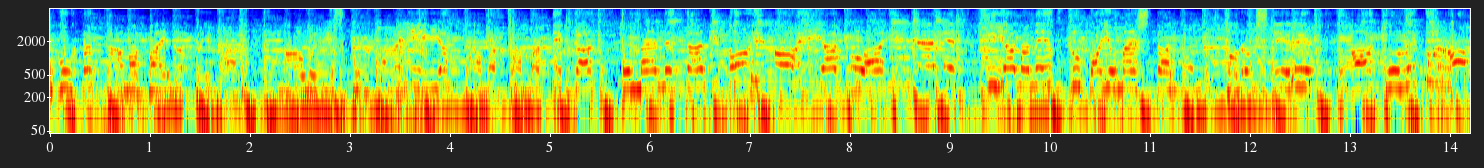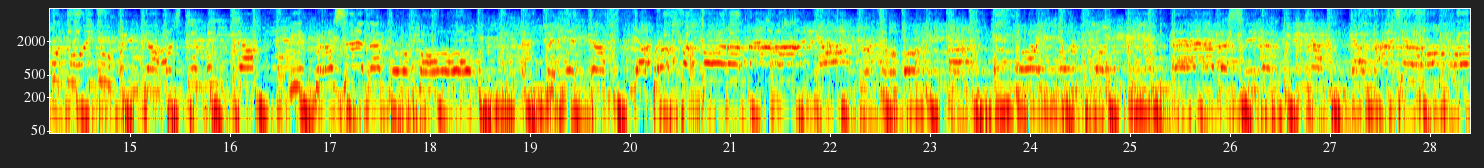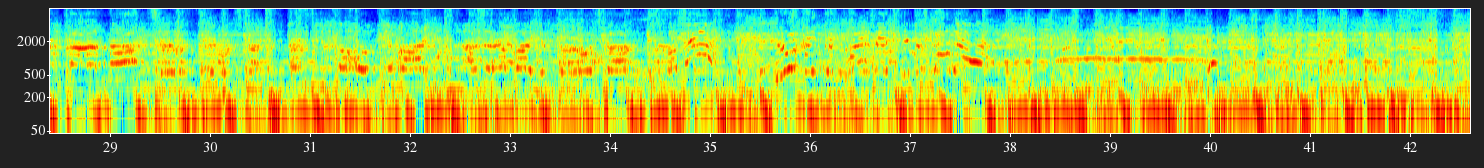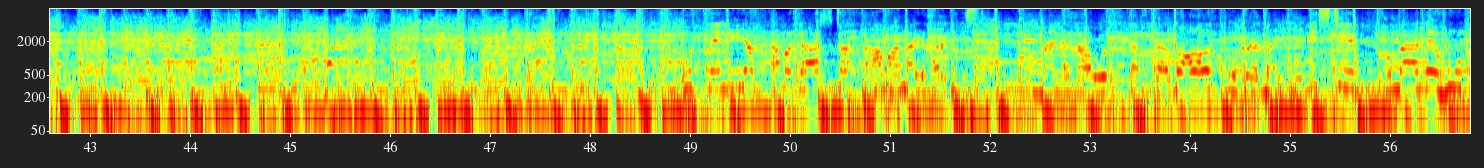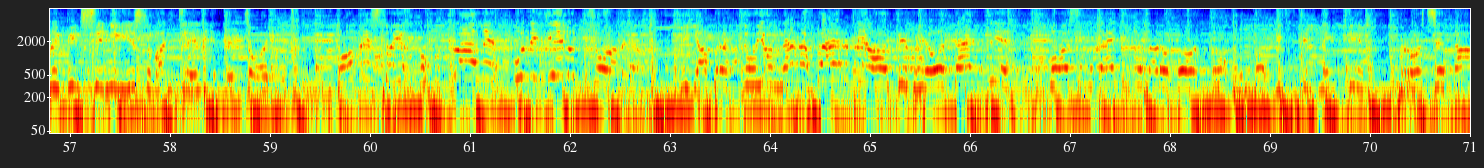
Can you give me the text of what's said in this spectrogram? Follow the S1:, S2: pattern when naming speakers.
S1: вуха, сама файна пика, а у ліжку взагалі я сама сама тика. У мене самі довгі ноги, як у агінєри, і я на них зубаю мешта номер 44. А коли корову уста село, зуби найбіліші, у мене губи більше, ніж в Анджеліни Джолі. Добре, що їх покусали у неділю пчоли. Я працюю не на фермі, а в бібліотеці. Кожен день йду на роботу у новій спідниці. Прочитаю.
